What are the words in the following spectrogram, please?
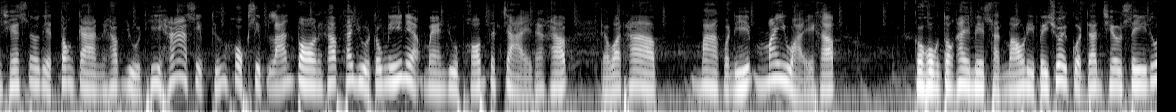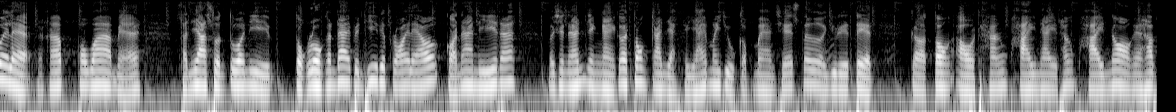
นเชสเตอร์ยูไนเต็ดต้องการนะครับอยู่ที่ 50-60 ล้านปอนด์ครับถ้าอยู่ตรงนี้เนี่ยแมนยูพร้อมจะจ่ายนะครับแต่ว่าถ้ามากกว่านี้ไม่ไหวครับ ก็คงต้องให้เมสันเมาส์นี่ไปช่วยกดดันเชลซีด้วยแหละนะครับเพราะว่าแหมสัญญาส่วนตัวนี่ตกลงกันได้เป็นที่เรียบร้อยแล้วก่อนหน้านี้นะ เพราะฉะนั้นยังไงก็ต้องการอยากย้ายมาอยู่กับแมนเชสเตอร์ยูไนเต็ด ก็ต้องเอาทั้งภายในทั้งภายนอกนะครับ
